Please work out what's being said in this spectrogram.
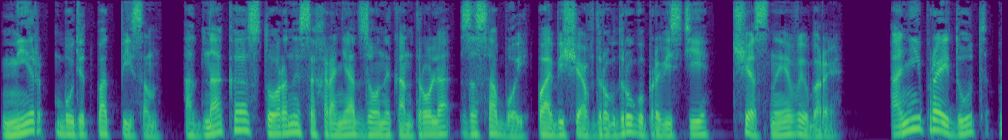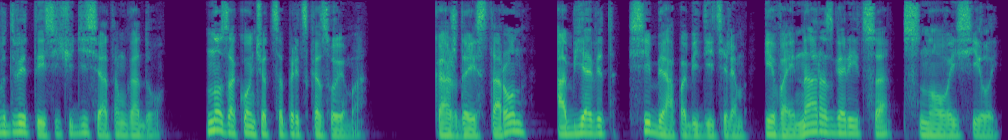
мир будет подписан, Однако стороны сохранят зоны контроля за собой, пообещав друг другу провести честные выборы. Они пройдут в 2010 году, но закончатся предсказуемо. Каждая из сторон объявит себя победителем, и война разгорится с новой силой.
